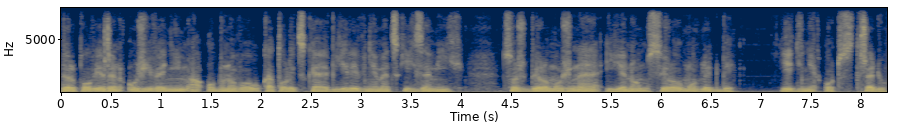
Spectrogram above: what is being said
Byl pověřen oživením a obnovou katolické víry v německých zemích, což bylo možné jenom silou modlitby, jedině od středu,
